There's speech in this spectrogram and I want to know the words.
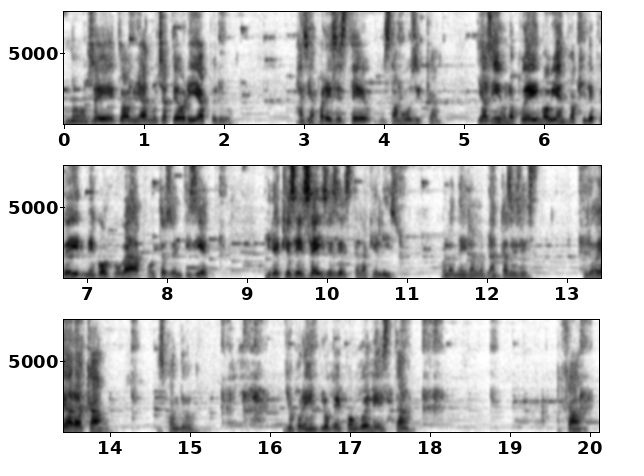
no sé todavía mucha teoría, pero así aparece este, esta música. Y así uno puede ir moviendo, aquí le puede ir mejor jugada, punto 67. Mire que C6 es esta, la que él hizo. Con las negras, las blancas es esta. Si lo voy a dar acá, es cuando yo por ejemplo me pongo en esta, acá,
